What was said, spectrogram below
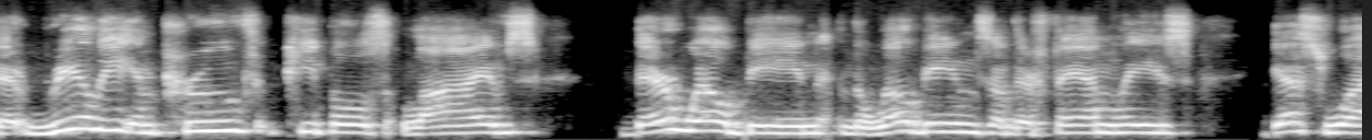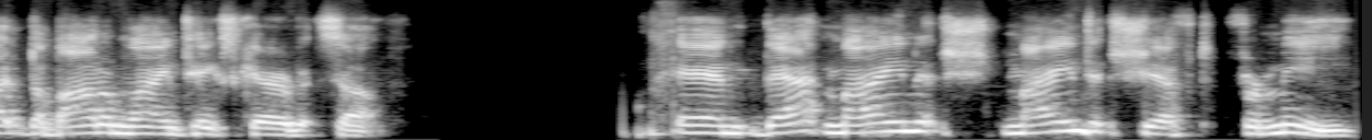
that really improve people's lives, their well being, the well beings of their families, guess what? The bottom line takes care of itself. And that mind, mind shift for me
